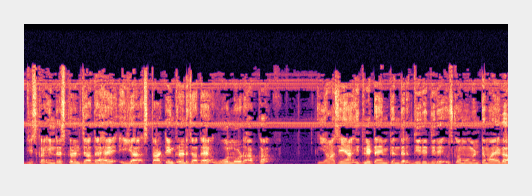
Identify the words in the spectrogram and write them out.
जिसका इंडस करंट ज़्यादा है या स्टार्टिंग करंट ज़्यादा है, वो लोड आपका यहाँ से यहाँ इतने टाइम के अंदर धीरे धीरे उसका मोमेंटम आएगा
